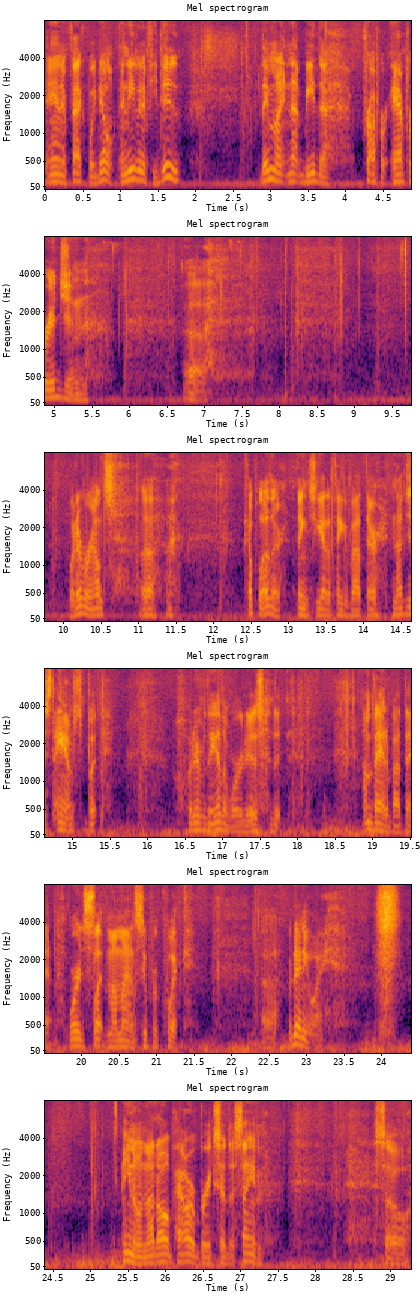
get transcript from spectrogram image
And in fact we don't. And even if you do they might not be the proper amperage and uh, whatever else uh, a couple other things you got to think about there. Not just amps but whatever the other word is that I'm bad about that. Words slip my mind super quick. Uh, but anyway you know not all power bricks are the same. So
